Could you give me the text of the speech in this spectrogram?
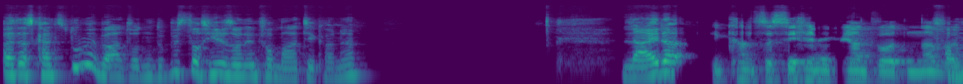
also das kannst du mir beantworten, du bist doch hier so ein Informatiker, ne? Leider Ich kann's dir sicher nicht beantworten, aber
